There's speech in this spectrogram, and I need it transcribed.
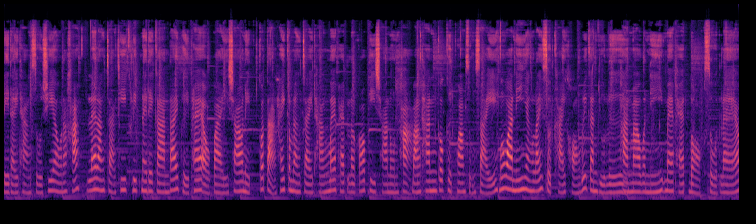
ใด ๆ ทางโซเชียลนะคะ และหลังจากที่คลิปในรายการได้เผยแพร่ออกไปชาวเน็ตก็ต่างให้กำลังใจทั้งแม่แพทแล้วก็พีชานนท์ค่ะ บางท่านก็เกิดความสงสัย เมื่อวานนี้ยังไลฟ์สดขายของด้วยกันอยู่เลย ผ่านมาวันนี้แม่แพทบอกโสดแล้ว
